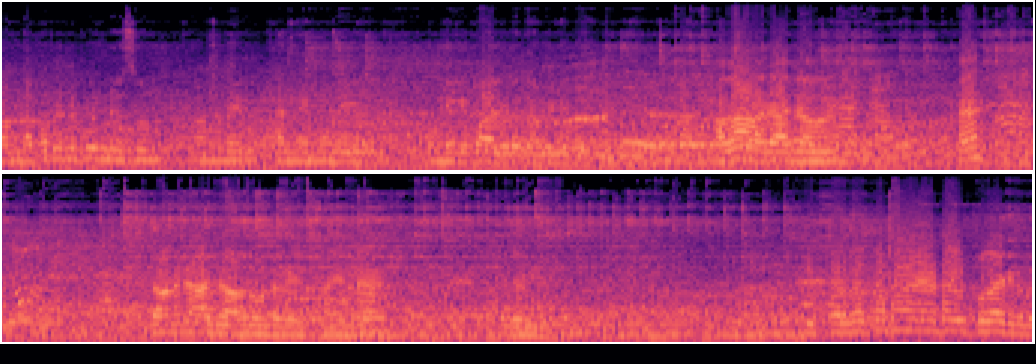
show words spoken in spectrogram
വന്നപ്പോ തന്നെ പൊന്നൂസും അമ്മയും അന്നയും കൂടി ഉണ്ണിക്ക് പാൽ കൊടുക്കാൻ വേണ്ടി പോയി. അതാണ് രാജാവ്? ഏഹ് ഇതാണ് രാജാവ് കൊണ്ട് കൈസ് അതിന്റെ ഇതുണ്ട്. ഇപ്പുറത്തൊക്കെ പഴയ ടൈപ്പ് കാര്യങ്ങൾ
